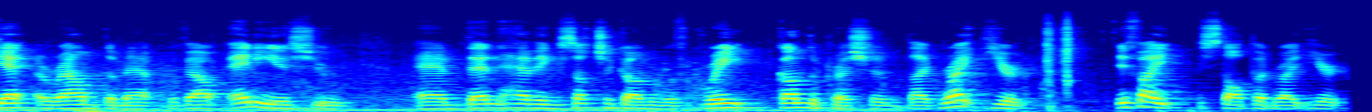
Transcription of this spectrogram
get around the map without any issue, and then having such a gun with great gun depression, like right here, if I stop it right here,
